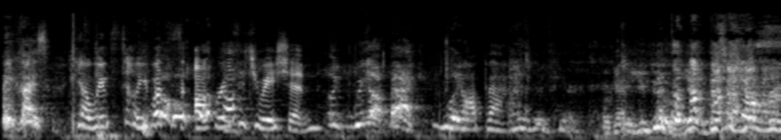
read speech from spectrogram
Hey guys, yeah, we have to tell you about this awkward situation. Like, we got back. We got back. I live here. Okay, you do. Yeah, this is your room.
